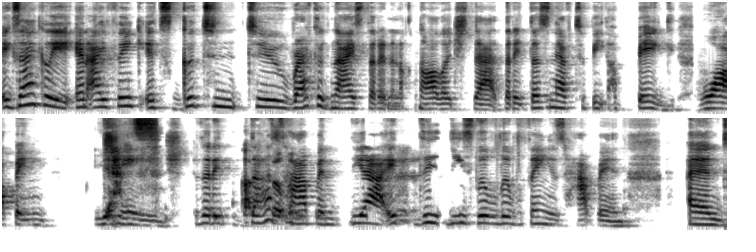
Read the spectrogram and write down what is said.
Exactly. And I think it's good to to recognize that and acknowledge that that it doesn't have to be a big whopping yes. change. That it does Absolutely. happen. Yeah, it th- these little little things happen. And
